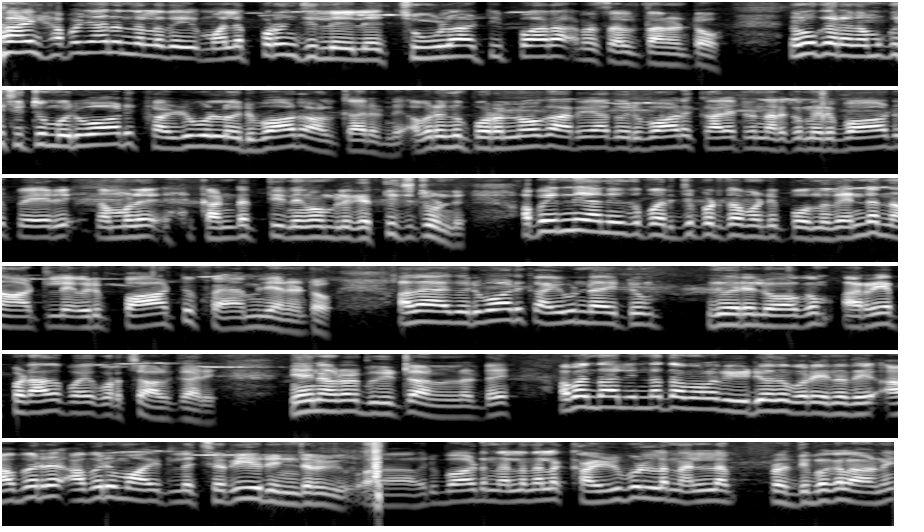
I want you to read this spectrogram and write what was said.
ഹായ് അപ്പോൾ ഞാൻ എന്നുള്ളത് മലപ്പുറം ജില്ലയിലെ ചൂളാട്ടിപ്പാറ എന്ന സ്ഥലത്താണ് കേട്ടോ. നമുക്കറിയാം നമുക്ക് ചുറ്റും ഒരുപാട് കഴിവുള്ള ഒരുപാട് ആൾക്കാരുണ്ട്. അവരൊന്നും പുറം ലോകം അറിയാതെ ഒരുപാട് കാലത്ത് നടക്കുന്ന ഒരുപാട് പേര് നമ്മൾ കണ്ടെത്തി നിങ്ങൾ മുമ്പിലേക്ക് എത്തിച്ചിട്ടുണ്ട്. അപ്പോൾ ഇന്ന് ഞാൻ നിങ്ങൾക്ക് പരിചയപ്പെടുത്താൻ വേണ്ടി പോകുന്നത് എന്റെ നാട്ടിലെ ഒരു പാട്ട് ഫാമിലിയാണ് കേട്ടോ. അതായത് ഒരുപാട് കഴിവുണ്ടായിട്ടും ഇതുവരെ ലോകം അറിയപ്പെടാതെ പോയ കുറച്ച് ആൾക്കാർ ഞാൻ അവരുടെ വീട്ടിലാണുള്ളത്. അപ്പോൾ എന്തായാലും ഇന്നത്തെ നമ്മളെ വീഡിയോ എന്ന് പറയുന്നത് അവർ അവരുമായിട്ടുള്ള ചെറിയൊരു ഇന്റർവ്യൂ ഒരുപാട് നല്ല നല്ല കഴിവുള്ള നല്ല പ്രതിഭകളാണ്.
